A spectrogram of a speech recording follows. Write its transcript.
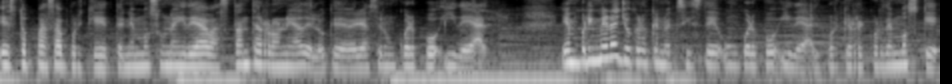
esto pasa porque tenemos una idea bastante errónea de lo que debería ser un cuerpo ideal. En primera yo creo que no existe un cuerpo ideal porque recordemos que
